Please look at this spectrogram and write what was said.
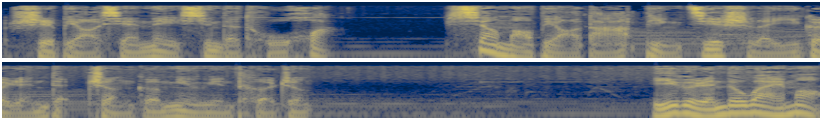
是表现内心的图画，相貌表达并揭示了一个人的整个命运特征。一个人的外貌。”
